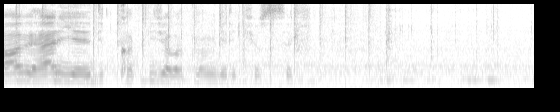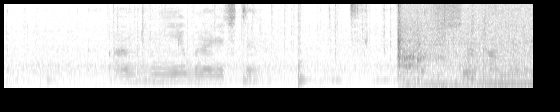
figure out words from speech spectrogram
Abi her yere dikkatlice bakmam gerekiyor sırf. Abi niye buna geçtin? Sür kamyonet.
